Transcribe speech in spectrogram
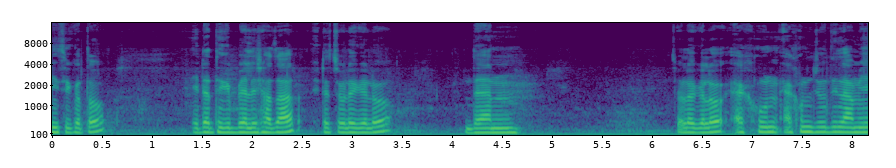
নিছি কত? এটা থেকে বিয়াল্লিশ হাজার, এটা চলে গেল। দেন চলে গেল। এখন এখন যদি আমি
